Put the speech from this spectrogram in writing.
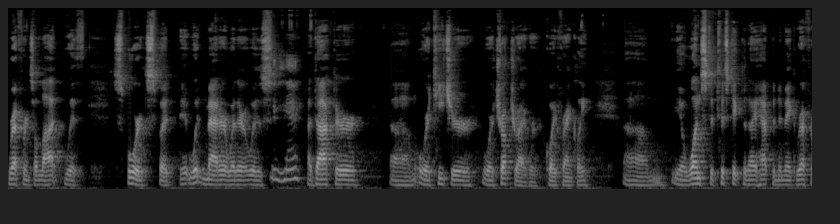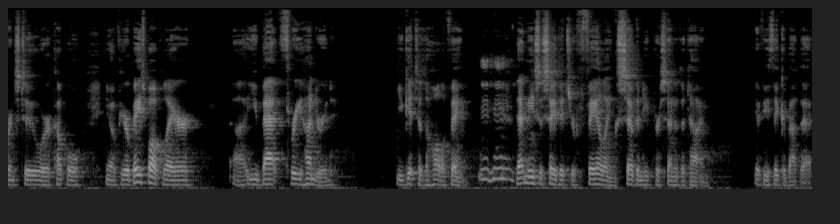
reference a lot with sports, but it wouldn't matter whether it was hmm a doctor um, or a teacher or a truck driver, quite frankly. Um, you know, one statistic that I happen to make reference to, or a couple, you know, if you're a baseball player, uh, you bat 300, you get to the Hall of Fame. hmm That means to say that you're failing 70% of the time, if you think about that.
